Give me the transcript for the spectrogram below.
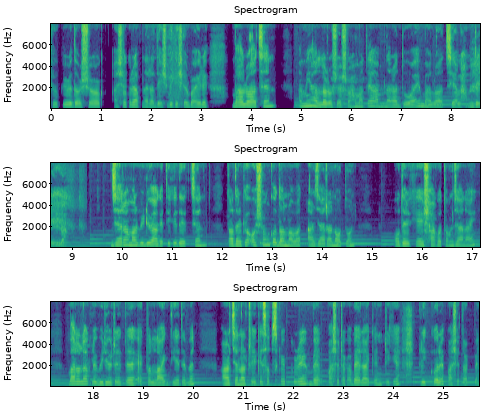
সুপ্রিয় দর্শক। আশা করি আপনারা দেশ বিদেশের বাইরে ভালো আছেন। আমিও আল্লাহর রশাস রহমতে আপনারা দোয়ায় ভালো আছি, আলহামদুলিল্লাহ। যারা আমার ভিডিও আগে থেকে দেখছেন, তাদেরকে অসংখ্য ধন্যবাদ। আর যারা নতুন, ওদেরকে স্বাগতম জানাই। ভালো লাগলে ভিডিওটাতে একটা লাইক দিয়ে দেবেন। আর চ্যানেলটিকে সাবস্ক্রাইব করে পাশে থাকা বেল আইকনটিকে ক্লিক করে পাশে থাকবেন।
